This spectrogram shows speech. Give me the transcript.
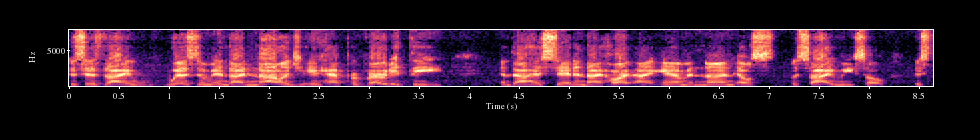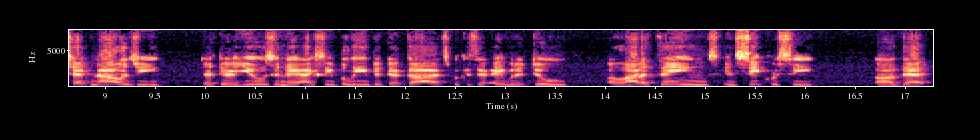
It says, Thy wisdom and thy knowledge it hath perverted thee, and thou hast said in thy heart, I am, and none else beside me. So this technology that they're using, they actually believe that they're gods because they're able to do a lot of things in secrecy uh, that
